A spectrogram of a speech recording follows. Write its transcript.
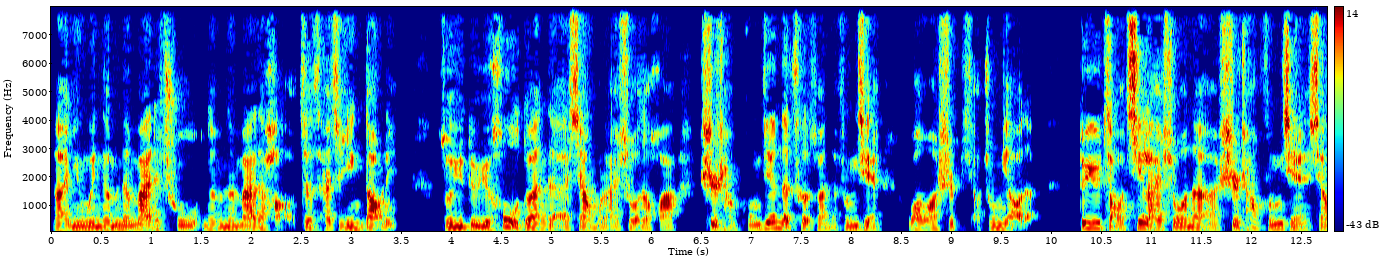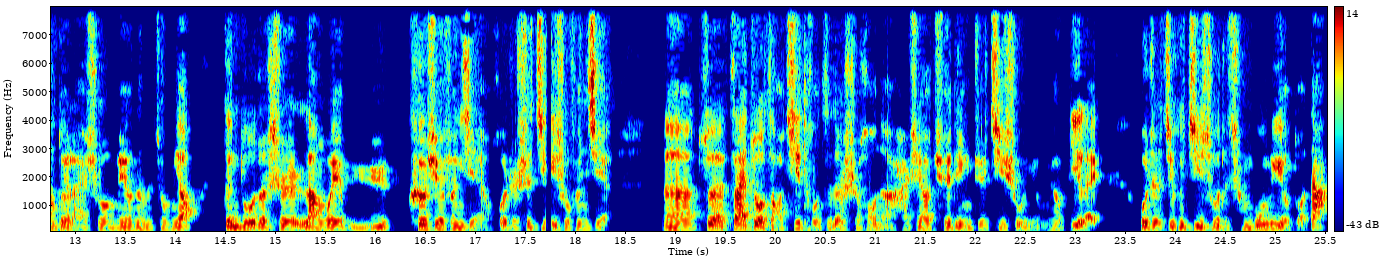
啊，因为能不能卖得出，能不能卖得好，这才是硬道理。所以对于后端的项目来说的话，市场空间的测算的风险往往是比较重要的。对于早期来说呢，市场风险相对来说没有那么重要，更多的是让位于科学风险或者是技术风险。呃，在在做早期投资的时候呢，还是要确定这技术有没有壁垒，或者这个技术的成功率有多大。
